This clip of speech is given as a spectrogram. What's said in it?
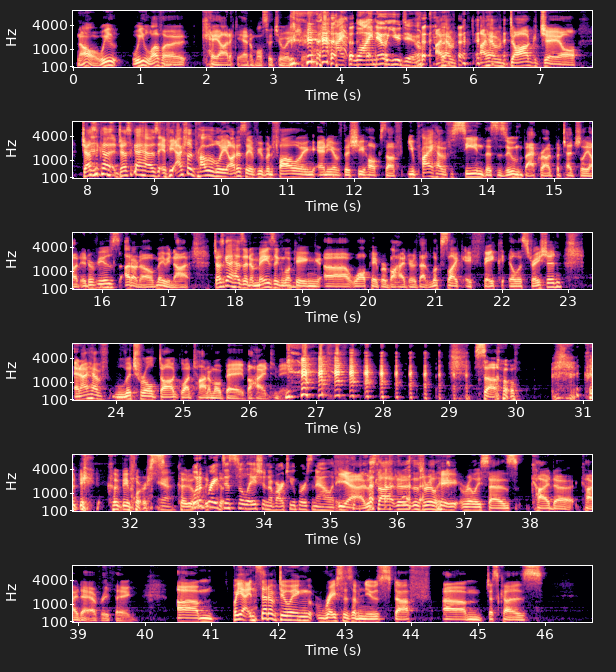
No, we we love a chaotic animal situation. I, well, I know you do. I have I have dog jail. Jessica Jessica has if you actually probably honestly if you've been following any of the She-Hulk stuff, you probably have seen this Zoom background potentially on interviews. I don't know, maybe not. Jessica has an amazing looking uh, wallpaper behind her that looks like a fake illustration, and I have literal dog Guantanamo Bay behind me. so could be could be worse. Yeah. Could, what a great could- distillation of our two personalities. yeah, this not this, really really says kinda kinda everything. Um, but yeah, instead of doing racism news stuff, um, just because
